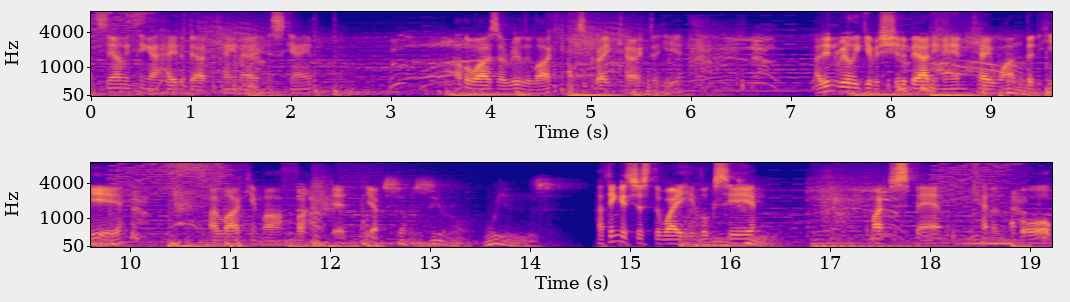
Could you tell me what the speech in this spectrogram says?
It's the only thing I hate about Kano in this game. Otherwise, I really like him. He's a great character here. I didn't really give a shit about him in MK1, but here, I like him. Oh, fuck, I'm dead. Yep. Sub-Zero wins. I think it's just the way he looks here. Might just spam cannonball.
